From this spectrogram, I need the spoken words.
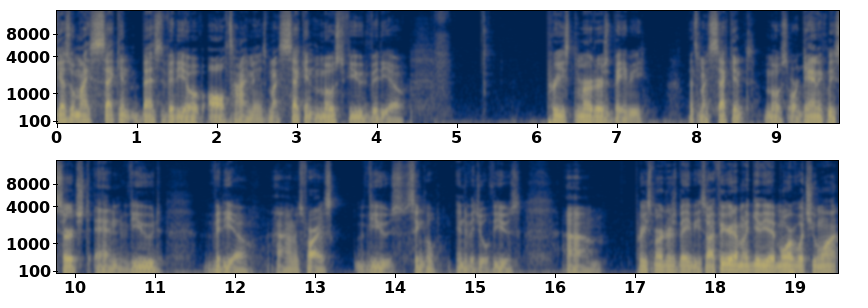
guess what my second best video of all time is? My second most viewed video. Priest murders baby. That's my second most organically searched and viewed video um, as far as views, single individual views. Um, Priest murders baby. So I figured I'm gonna give you more of what you want.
